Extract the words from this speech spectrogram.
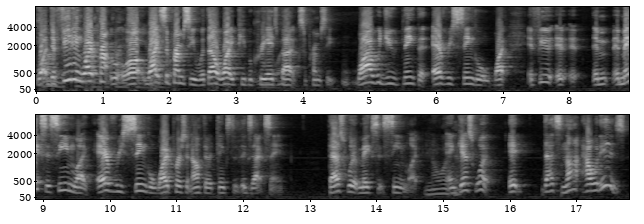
What defeating defeat white pro- supremacy, uh, white supremacy without white people creates white black supremacy? Why would you think that every single white if you it, it, it, it makes it seem like every single white person out there thinks the exact same. That's what it makes it seem like. You know what? And guess what? It that's not how it is.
